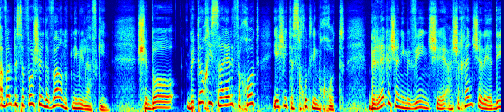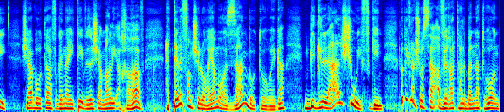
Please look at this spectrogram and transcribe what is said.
אבל בסופו של דבר נותנים לי להפגין. שבו בתוך ישראל לפחות יש לי את הזכות למחות. ברגע שאני מבין שהשכן שלידי, שהיה באותה הפגנה איתי, וזה שאמר לי אחריו, הטלפון שלו היה מואזן באותו רגע, בגלל שהוא הפגין, לא בגלל שהוא עשה עבירת הלבנת הון,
